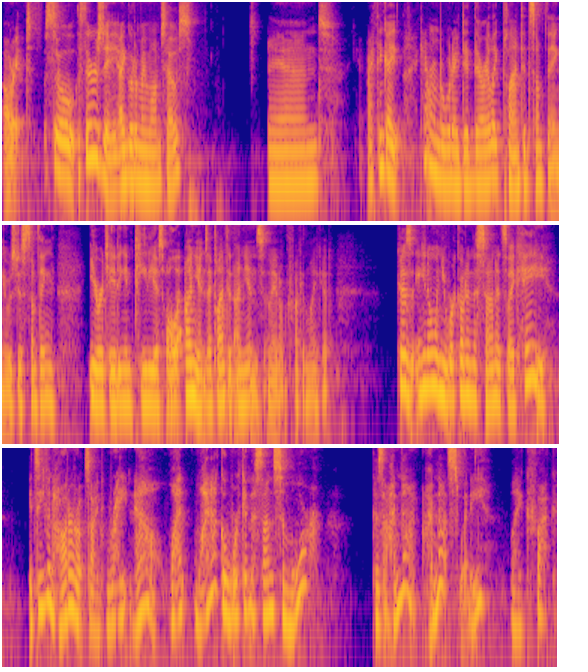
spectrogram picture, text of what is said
All right. So Thursday, I go to my mom's house and I think I I can't remember what I did there. I like planted something. It was just something irritating and tedious. Oh, onions. I planted onions and I don't fucking like it. Cuz you know when you work out in the sun, it's like, "Hey, it's even hotter outside right now. Why why not go work in the sun some more?" Cuz I'm not I'm not sweaty. Like, fuck.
